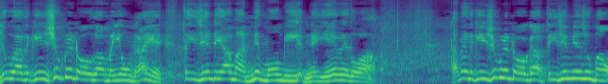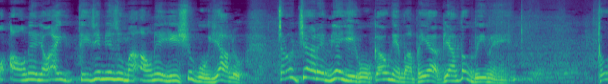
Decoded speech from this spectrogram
လူဟာတခင်ယေရှုခရစ်တော်ကိုသာမယုံထားရင်တေခြင်းတရားမှာနှစ်မုံပြီးငရဲပဲသွား ဒါပေမဲ့တခင်ယေရှုခရစ်တော်ကတေခြင်းမြင့်စုမှာအောင်တဲ့ကြောင့်အဲ့တေခြင်းမြင့်စုမှာအောင်တဲ့ယေရှုကိုရလို့ကျွန်တော်ကြားတဲ့မျက်ရည်ကိုကောင်းငင်မှာဘုရားပြန်တုပ်ပေးမယ်ထို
